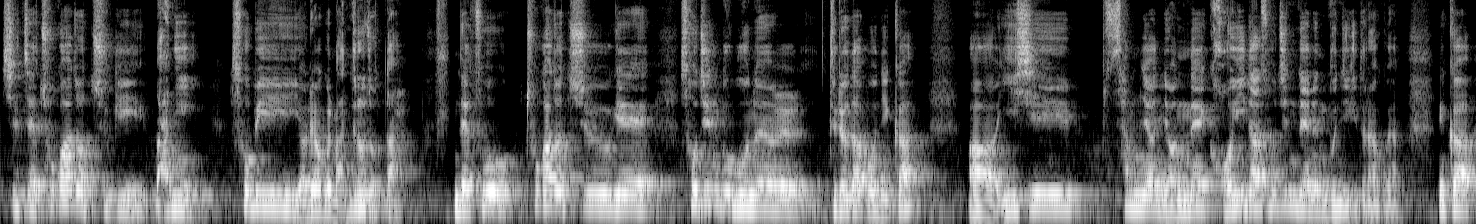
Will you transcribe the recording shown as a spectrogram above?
실제 초과 저축이 많이 소비 여력을 만들어줬다. 근데 소, 초과 저축의 소진 부분을 들여다 보니까 어, 23년 연내 거의 다 소진되는 분위기더라고요. 그러니까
